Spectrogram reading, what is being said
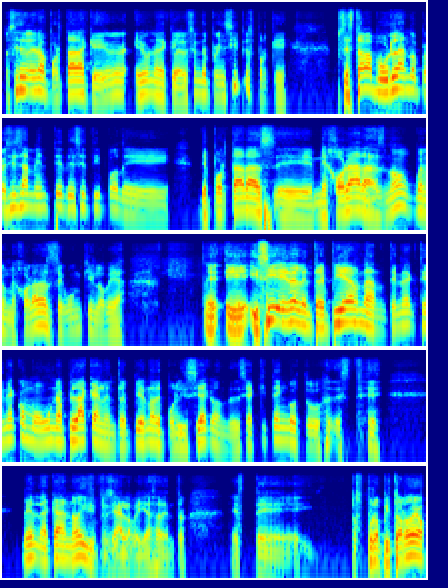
pues era una portada que era una declaración de principios, porque se pues, estaba burlando precisamente de ese tipo de, portadas eh, mejoradas, ¿no? Bueno, mejoradas según quien lo vea. Eh, eh, y sí, era la entrepierna, tenía, tenía como una placa en la entrepierna de policía donde decía, aquí tengo tu, este, ven acá, ¿no? Y pues ya lo veías adentro. Este, pues puro pitorreo.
